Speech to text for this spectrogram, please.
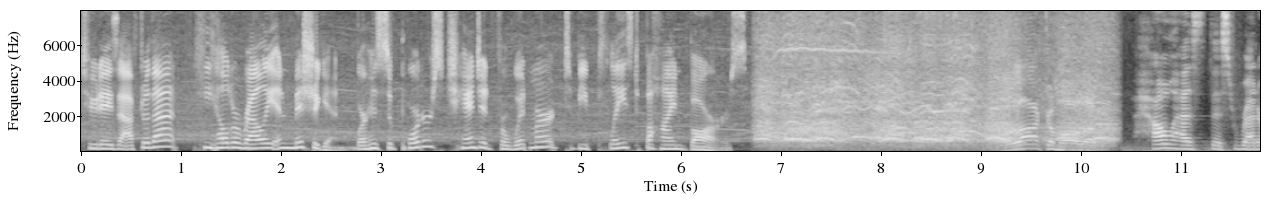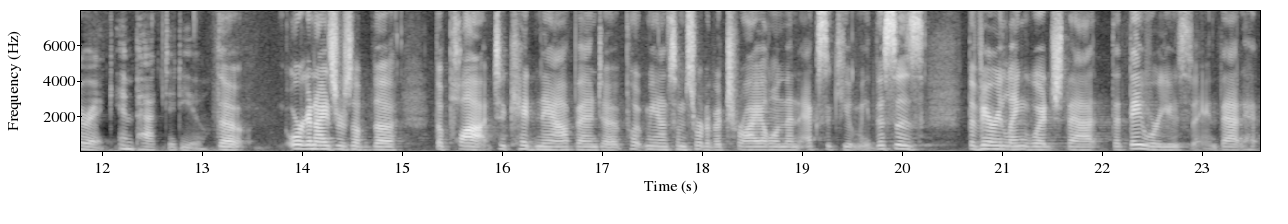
Two days after that, he held a rally in Michigan where his supporters chanted for Whitmer to be placed behind bars. Lock them all up. How has this rhetoric impacted you? the organizers of the the plot to kidnap and to put me on some sort of a trial and then execute me. This is the very language that that they were using that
